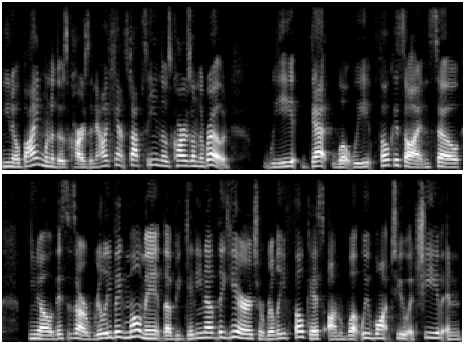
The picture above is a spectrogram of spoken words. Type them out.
you know, buying one of those cars and now I can't stop seeing those cars on the road. We get what we focus on. So you know, this is our really big moment, the beginning of the year, to really focus on what we want to achieve and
